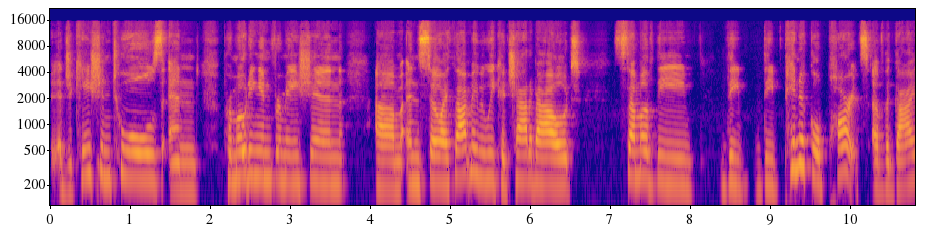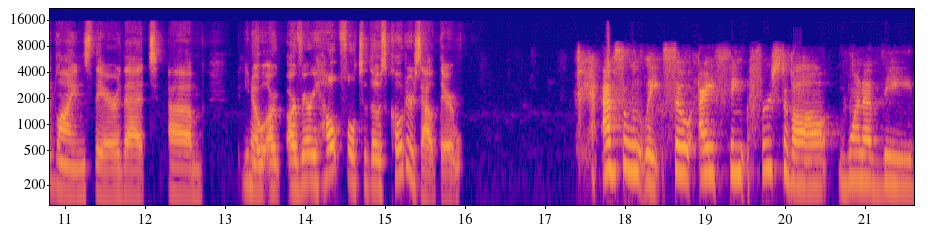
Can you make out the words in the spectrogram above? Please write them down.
education tools and promoting information. Um, and so I thought maybe we could chat about some of the the the pinnacle parts of the guidelines there that um, you know are, are very helpful to those coders out there. Absolutely. So i think first of all one of the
